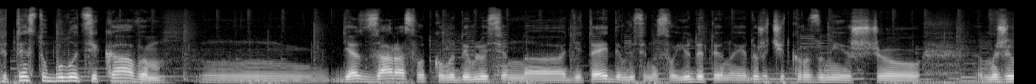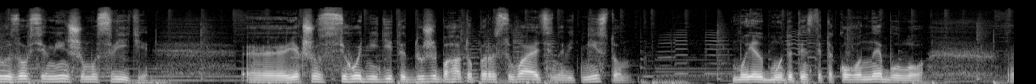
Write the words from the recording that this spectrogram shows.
Дитинство було цікавим. Я зараз, от коли дивлюся на дітей, дивлюся на свою дитину, я дуже чітко розумію, що ми жили зовсім в іншому світі. Е, Якщо сьогодні діти дуже багато пересуваються навіть містом, в моєму дитинстві такого не було. Е,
